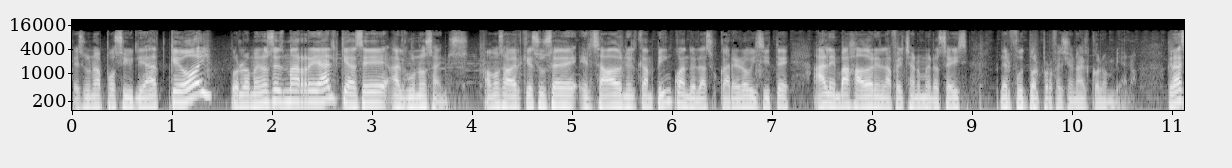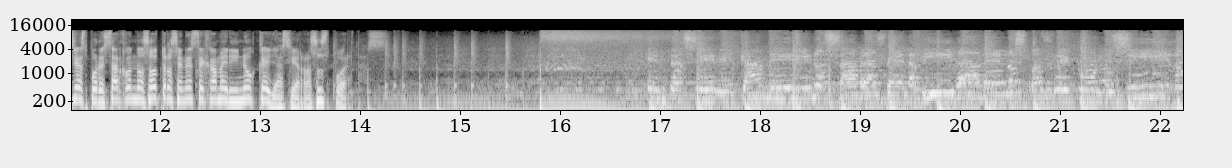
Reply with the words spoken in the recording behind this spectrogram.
es una posibilidad que hoy por lo menos es más real que hace algunos años. Vamos a ver qué sucede el sábado en el Campín cuando el azucarero visite al embajador en la fecha número 6 del fútbol profesional colombiano. Gracias por estar con nosotros en este camerino que ya cierra sus puertas. Entras en el camerino, sabrás de la vida de los más reconocidos.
